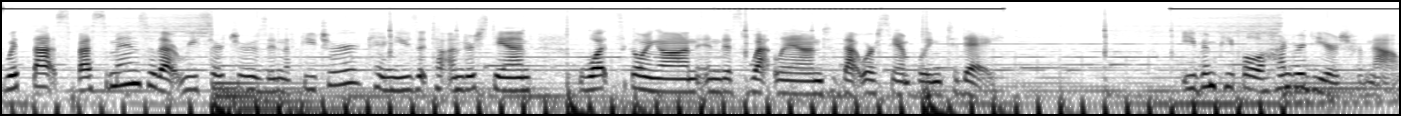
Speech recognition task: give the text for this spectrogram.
with that specimen so that researchers in the future can use it to understand what's going on in this wetland that we're sampling today. Even people 100 years from now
